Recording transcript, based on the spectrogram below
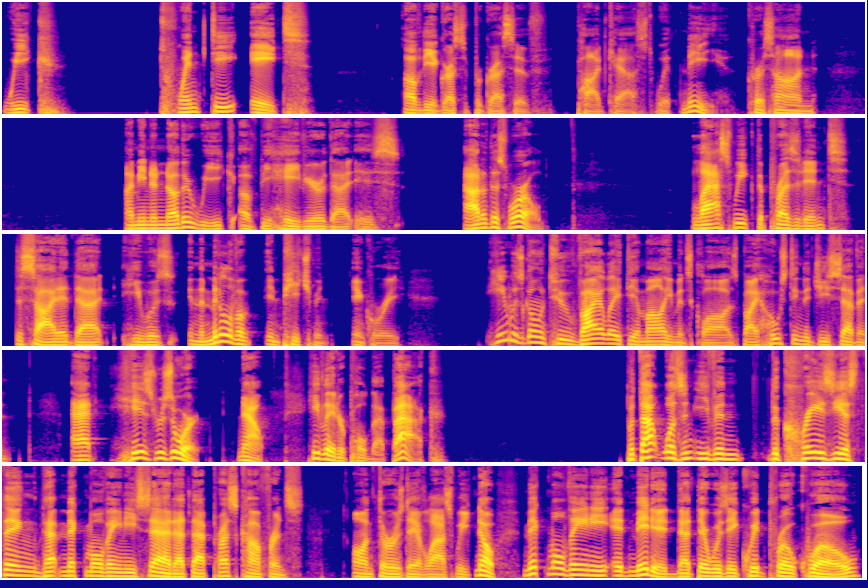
week 28 of the Aggressive Progressive podcast with me, Chris Hahn. I mean, another week of behavior that is out of this world. Last week, the president decided that he was in the middle of an impeachment inquiry. He was going to violate the emoluments clause by hosting the G7 at his resort. Now, he later pulled that back. But that wasn't even the craziest thing that Mick Mulvaney said at that press conference on Thursday of last week. No, Mick Mulvaney admitted that there was a quid pro quo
